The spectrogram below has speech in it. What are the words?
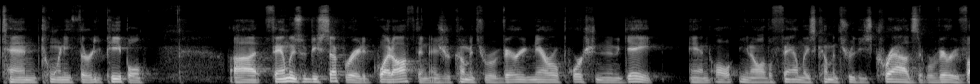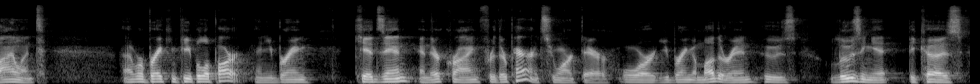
10, 20, 30 people uh, families would be separated quite often as you're coming through a very narrow portion in a gate, and all you know all the families coming through these crowds that were very violent. Uh, we're breaking people apart, and you bring kids in, and they're crying for their parents who aren't there, or you bring a mother in who's losing it because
